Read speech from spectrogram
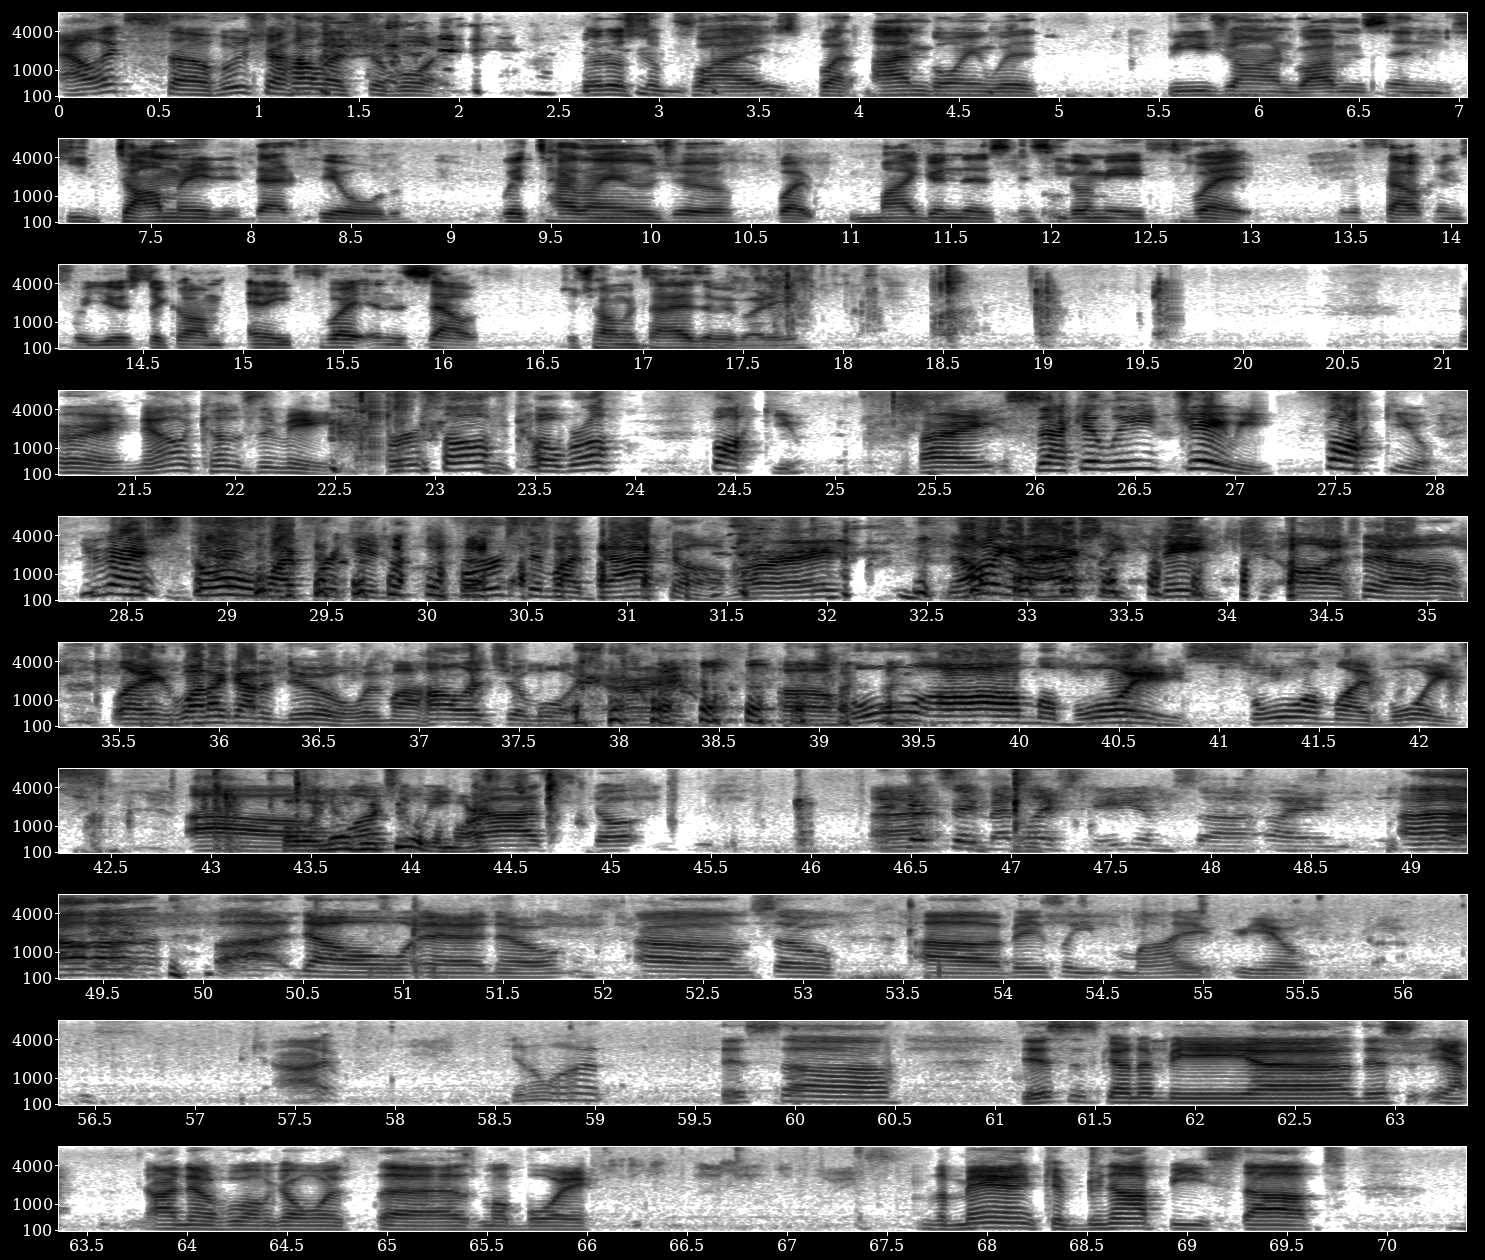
Alex, uh, who's your holla at your boy? Little surprise, but I'm going with Bijan Robinson. He dominated that field with Tyler Allgeier, but my goodness, is he going to be a threat for the Falcons for years to come and a threat in the South to traumatize everybody? All right, now it comes to me. First off, Cobra, fuck you. All right. Secondly, Jamie, fuck you. You guys stole my freaking first and my backup. All right. Now I gotta actually think on uh, like what I gotta do with my holla at your boy. All right. Uh, who are my boys? Who are my boys? Uh, Oh, we know who two of them are. Go- You Uh, could say MetLife Stadium's. Uh, uh, Uh, Stadium. uh, no, uh, no. Um, so, uh, basically, my, you know, I, you know what, this, uh, this is gonna be, uh, this, yeah, I know who I'm going with uh, as my boy. The man could not be stopped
